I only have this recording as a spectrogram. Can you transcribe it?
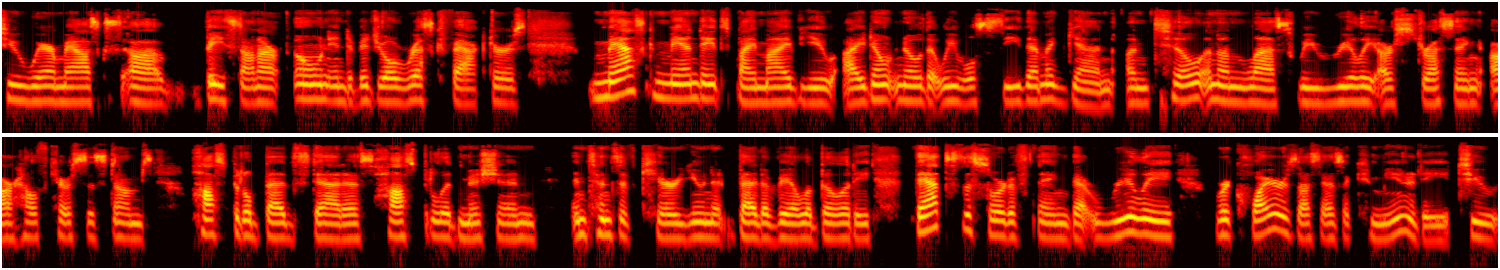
to wear masks uh, based on our own individual risk factors. Mask mandates, by my view, I don't know that we will see them again until and unless we really are stressing our healthcare systems, hospital bed status, hospital admission, intensive care unit bed availability. That's the sort of thing that really requires us as a community to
